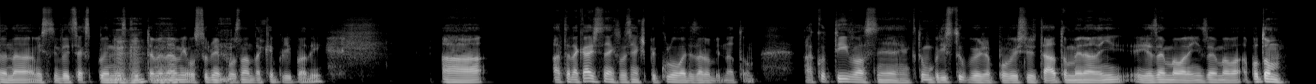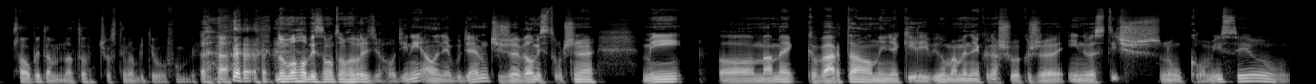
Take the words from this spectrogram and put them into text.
na, myslím, veciach spojených mm-hmm. s mhm, kryptomenami. Mhm. Osobne poznám také prípady. A, a teda každý sa nechce nejak špekulovať a zarobiť na tom. Ako ty vlastne k tomu pristupuješ a povieš, že táto mena není, je zaujímavá, není zaujímavá a potom sa opýtam na to, čo s tým robíte vo Fumbi. no mohol by som o tom hovoriť hodiny, ale nebudem, čiže veľmi stručne. My uh, máme kvartálny nejaký review, máme nejakú našu akože investičnú komisiu,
